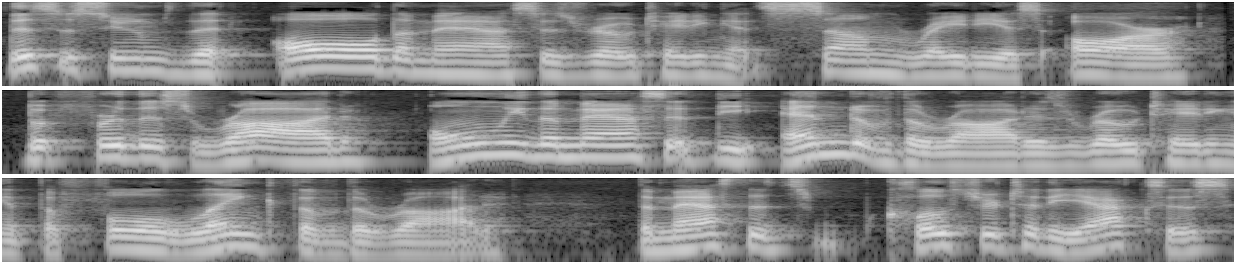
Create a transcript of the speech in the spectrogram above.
this assumes that all the mass is rotating at some radius r, but for this rod, only the mass at the end of the rod is rotating at the full length of the rod. The mass that's closer to the axis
